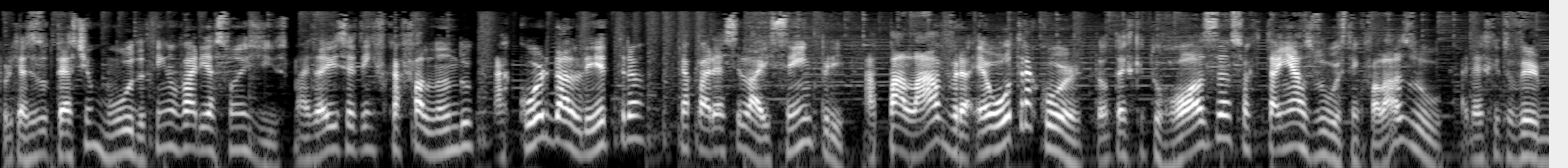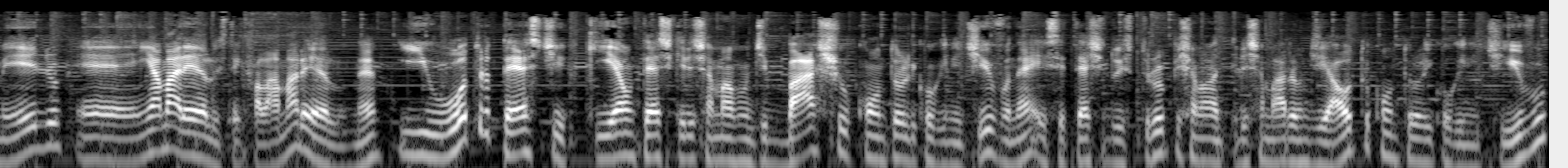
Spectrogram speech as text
porque às vezes o teste muda, tem variações disso. Mas aí você tem que ficar falando a cor da letra que aparece lá. E sempre a palavra é outra cor. Então tá escrito rosa, só que tá em azul, você tem que falar azul. Aí tá escrito vermelho é, em amarelo, você tem que falar amarelo, né? E o outro teste, que é um teste que eles chamavam de baixo controle cognitivo, né? Esse teste do Stroop eles chamaram de alto controle cognitivo.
